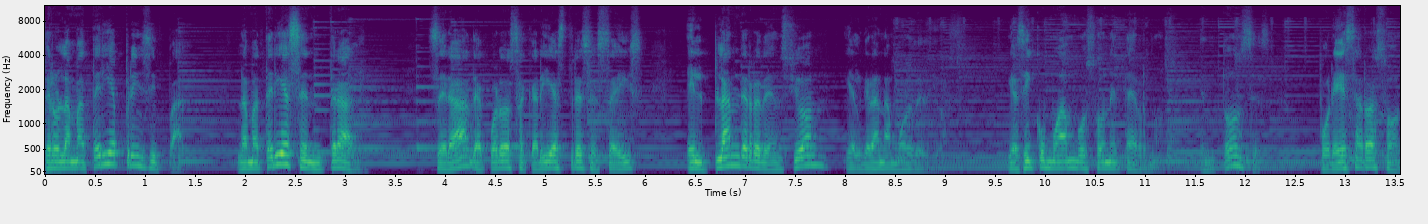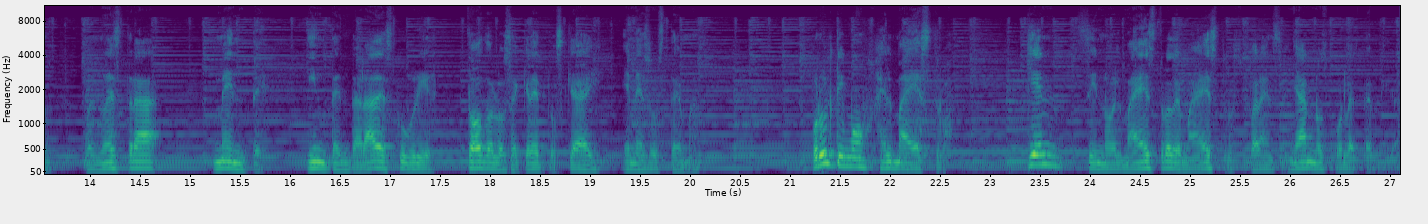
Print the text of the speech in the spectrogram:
Pero la materia principal, la materia central, será, de acuerdo a Zacarías 13:6, el plan de redención y el gran amor de Dios. Y así como ambos son eternos, entonces, por esa razón, pues nuestra mente intentará descubrir todos los secretos que hay en esos temas. Por último, el maestro. ¿Quién sino el maestro de maestros para enseñarnos por la eternidad?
